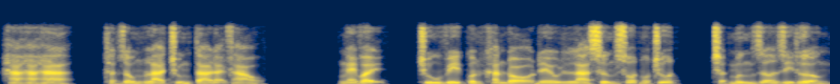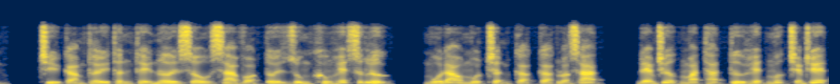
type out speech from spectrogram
ha ha ha, thật giống là chúng ta đại pháo. Ngay vậy, chu vi quân khăn đỏ đều là sửng sốt một chút chật mừng rỡ dị thường, chỉ cảm thấy thân thể nơi sâu xa vọt tới dùng không hết sức lực, múa đao một trận cặp cặp loạt sát, đem trước mắt thắt tử hết mức chém chết.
